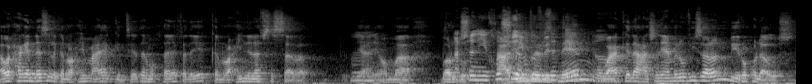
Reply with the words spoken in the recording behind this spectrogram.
أول حاجة الناس اللي كانوا رايحين معايا الجنسيات المختلفة ديت كانوا رايحين لنفس السبب يعني هم برضو عشان يخشوا في فيتنام. وبعد كده عشان يعملوا visa run بيروحوا لاوس.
